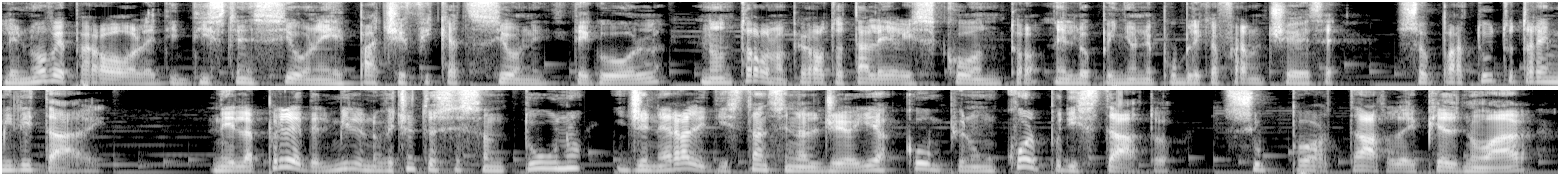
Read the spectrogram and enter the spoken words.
Le nuove parole di distensione e pacificazione di De Gaulle non trovano però totale riscontro nell'opinione pubblica francese, soprattutto tra i militari. Nell'aprile del 1961 i generali di stanza in Algeria compiono un colpo di Stato, supportato dai Pied Noir,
